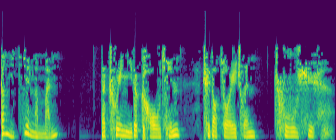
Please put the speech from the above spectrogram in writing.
当你进了门他吹你的口琴吹到嘴唇出血。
